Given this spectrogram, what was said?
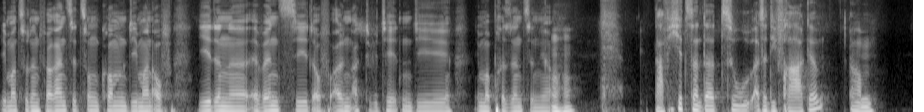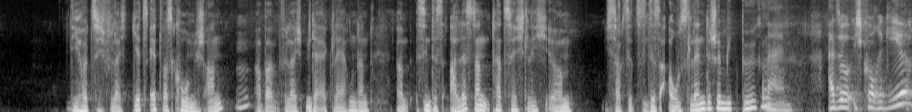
immer zu den Vereinssitzungen kommen, die man auf jeden äh, Event sieht, auf allen Aktivitäten, die immer präsent sind, ja. Darf ich jetzt dann dazu, also die Frage, ähm, die hört sich vielleicht jetzt etwas komisch an, Mhm. aber vielleicht mit der Erklärung dann, ähm, sind das alles dann tatsächlich, ähm, ich sag's jetzt, sind das ausländische Mitbürger? Nein. Also ich korrigiere,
